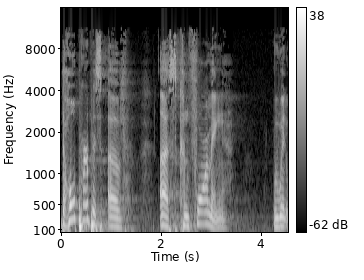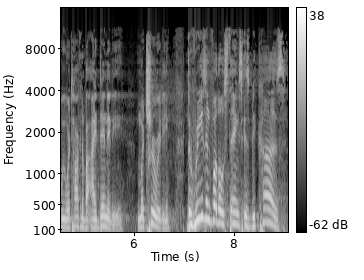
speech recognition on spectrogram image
the whole purpose of us conforming, we went, we were talking about identity, maturity. The reason for those things is because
